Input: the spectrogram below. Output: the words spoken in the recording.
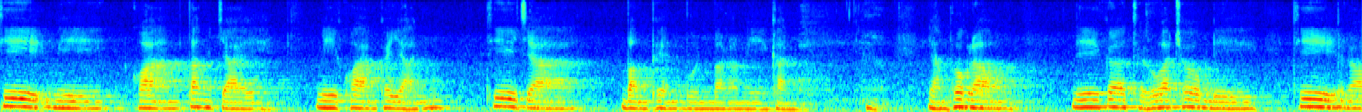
ที่มีความตั้งใจ มีความขยันที่จะบำเพ็ญบุญบารมีกัน อย่างพวกเรานี่ก็ถือว่าโชคดีที่เรา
